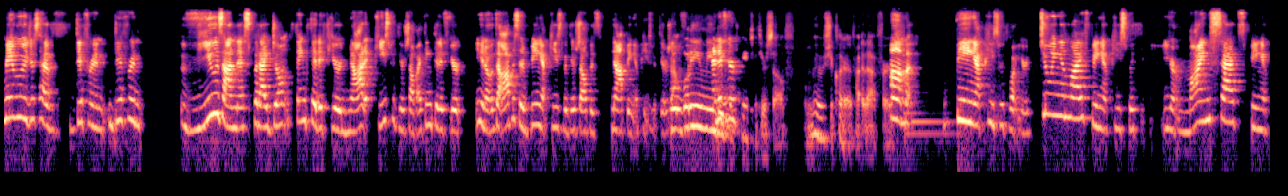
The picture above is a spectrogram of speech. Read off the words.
maybe we just have different different views on this, but I don't think that if you're not at peace with yourself, I think that if you're, you know, the opposite of being at peace with yourself is not being at peace with yourself. Well, what do you mean And if you're- at peace with yourself? Maybe we should clarify that first. um being at peace with what you're doing in life, being at peace with your mindsets, being at,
